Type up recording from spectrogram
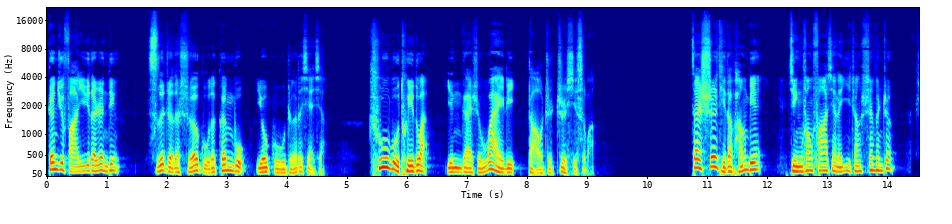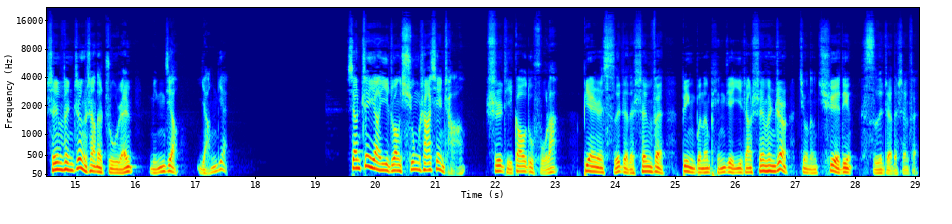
根据法医的认定。死者的舌骨的根部有骨折的现象，初步推断应该是外力导致窒息死亡。在尸体的旁边，警方发现了一张身份证，身份证上的主人名叫杨艳。像这样一桩凶杀现场，尸体高度腐烂，辨认死者的身份，并不能凭借一张身份证就能确定死者的身份。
